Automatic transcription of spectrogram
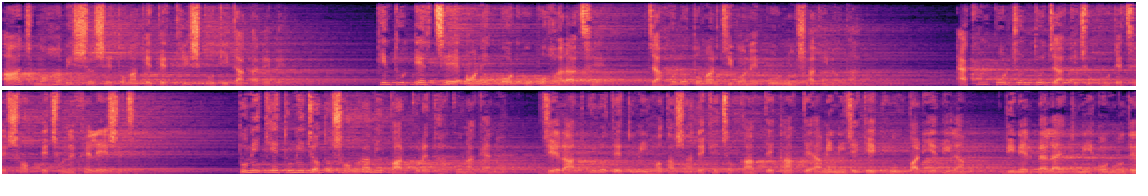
আজ মহাবিশ্ব সে তোমাকে তেত্রিশ কোটি টাকা দেবে। কিন্তু এর চেয়ে অনেক বড় উপহার আছে, যা হলো তোমার জীবনে পূর্ণ স্বাধীনতা। এখন পর্যন্ত যা কিছু ঘটেছে সব পেছনে ফেলে এসেছে। তুমি কে, তুমি যত সংগ্রামী পার করে থাকো না কেন যে রাতগুলোতে তুমি হতাশা দেখেছ, কাঁদতে কাঁদতে আমি নিজেকে ঘুম পাড়িয়ে দিলাম। দিনের বেলায় তুমি অন্যদের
